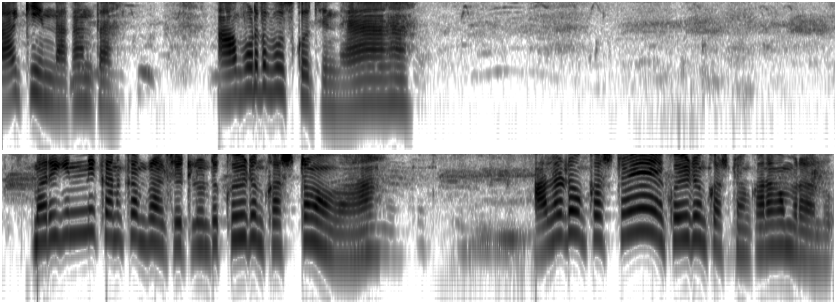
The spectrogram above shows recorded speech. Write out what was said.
రాకి ఇందాకంతా ఆ బుడద పూసుకొచ్చిందా. మరి ఇన్ని కనకాంబరాల చెట్లు ఉంటే కొయ్యడం కష్టం అవ్వా? అల్లడం కష్టమే కొయ్యడం కష్టం కనకాంబరాలు.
